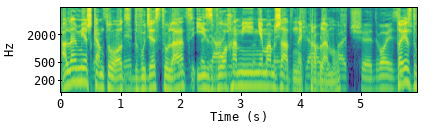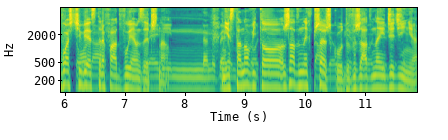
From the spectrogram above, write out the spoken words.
ale mieszkam tu od 20 lat i z Włochami nie mam żadnych problemów. To jest właściwie strefa dwujęzyczna. Nie stanowi to żadnych przeszkód w żadnej dziedzinie.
